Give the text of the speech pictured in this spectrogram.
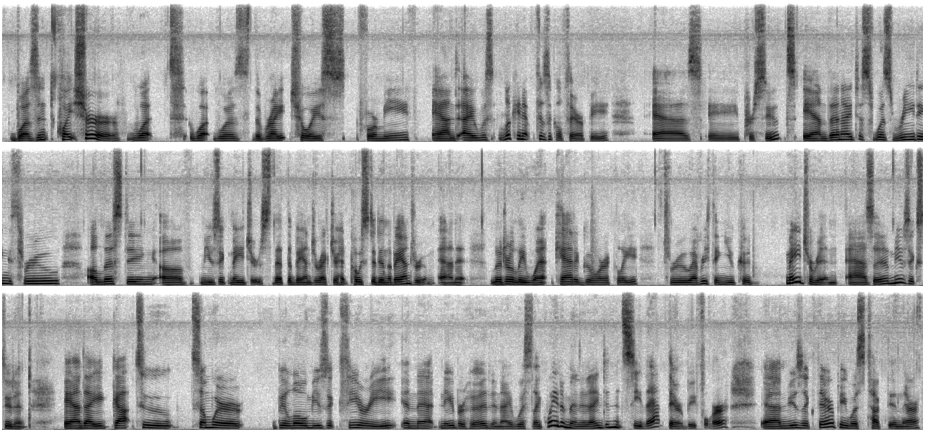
wasn't quite sure what what was the right choice for me and I was looking at physical therapy as a pursuit and then I just was reading through a listing of music majors that the band director had posted in the band room and it literally went categorically through everything you could major in as a music student and I got to somewhere below music theory in that neighborhood and I was like, wait a minute, I didn't see that there before. And music therapy was tucked in there.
